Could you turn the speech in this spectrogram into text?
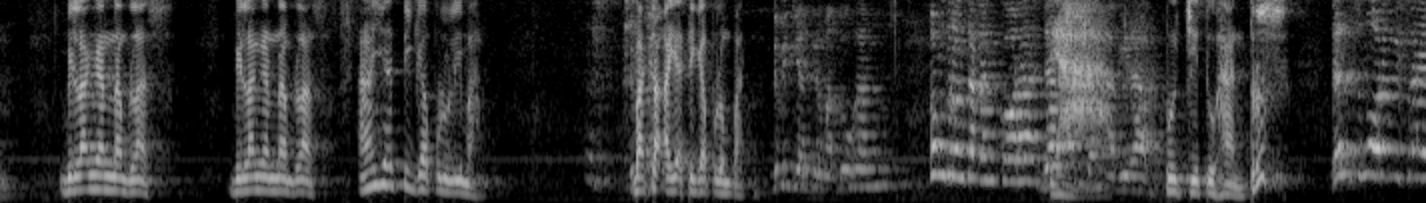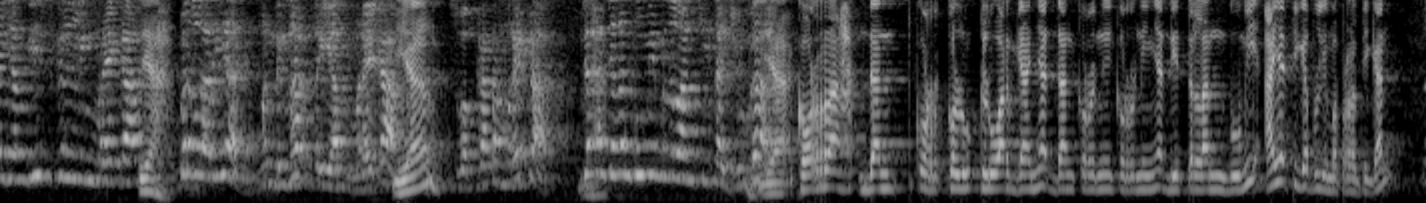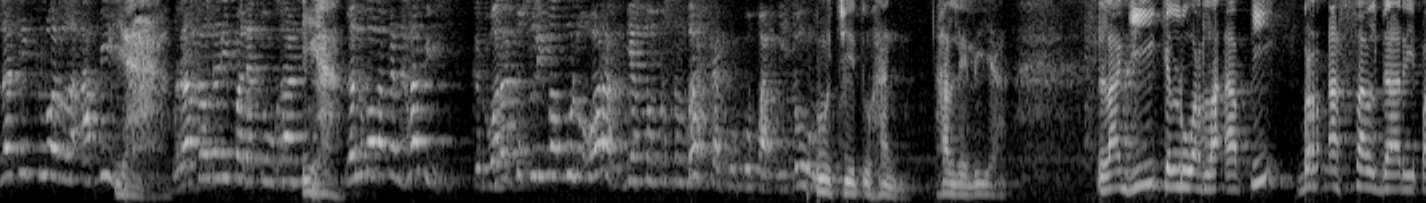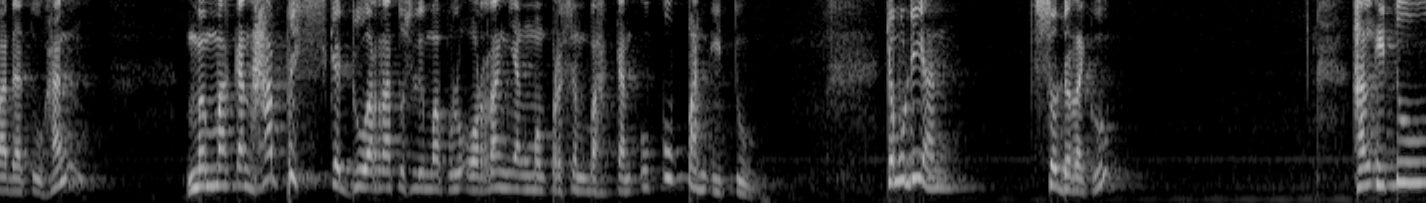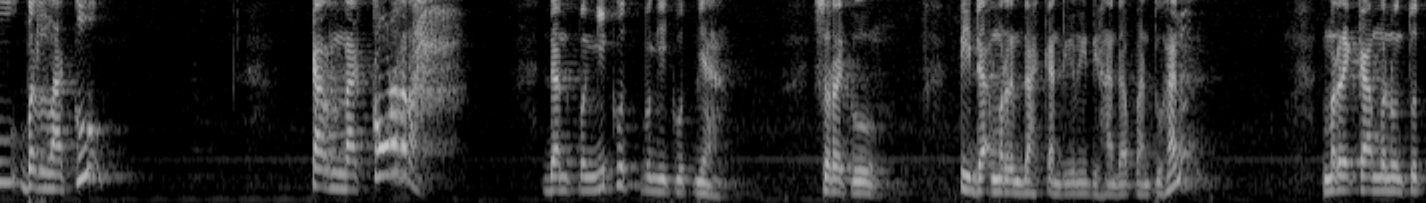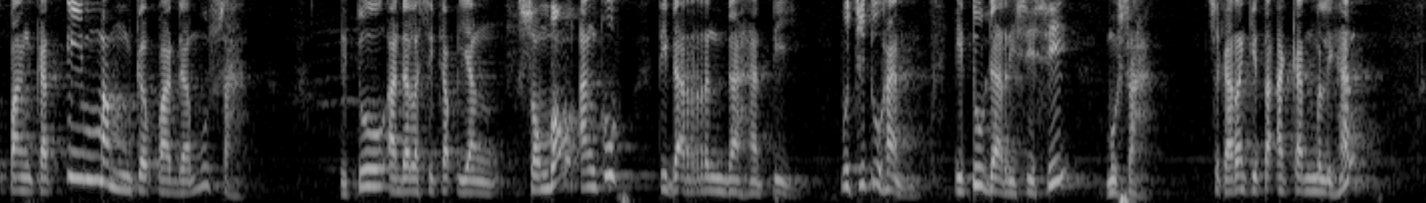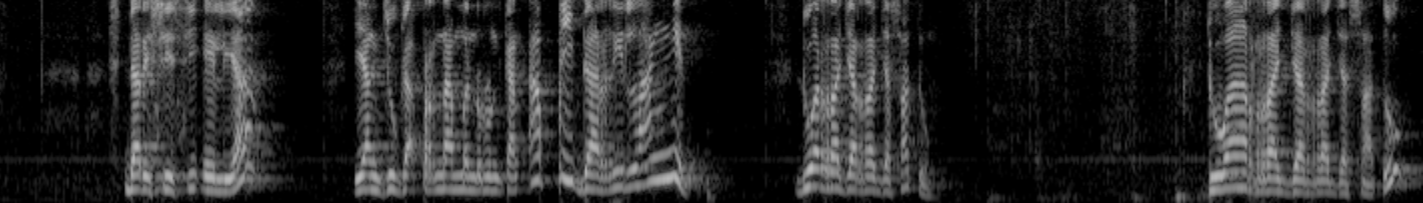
Bilangan 16. Bilangan 16 ayat 35. Baca ayat 34. Demikian firman Tuhan. Pemberontakan Korah, Datang Ya. dan Abiram. Puji Tuhan. Terus Dan semua orang Israel yang di sekeliling mereka Ya. berlarian mendengar teriak mereka. Ya. Sebab kata mereka, jangan-jangan bumi menelan kita juga. ya Korah dan keluarganya dan koruni-koruninya ditelan bumi ayat 35 perhatikan. Lagi keluarlah api Ya. berasal daripada Tuhan, Iya. lalu memakan habis ke 250 orang yang mempersembahkan hukuman itu. Puji Tuhan. Haleluya. Lagi keluarlah api berasal daripada Tuhan memakan habis ke 250 orang yang mempersembahkan ukupan itu. Kemudian, saudaraku, hal itu berlaku karena Korah dan pengikut-pengikutnya. Saudaraku, tidak merendahkan diri di hadapan Tuhan. Mereka menuntut pangkat imam kepada Musa itu adalah sikap yang sombong, angkuh, tidak rendah hati. Puji Tuhan, itu dari sisi Musa. Sekarang kita akan melihat dari sisi Elia yang juga pernah menurunkan api dari langit. Dua raja-raja satu. Dua raja-raja satu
